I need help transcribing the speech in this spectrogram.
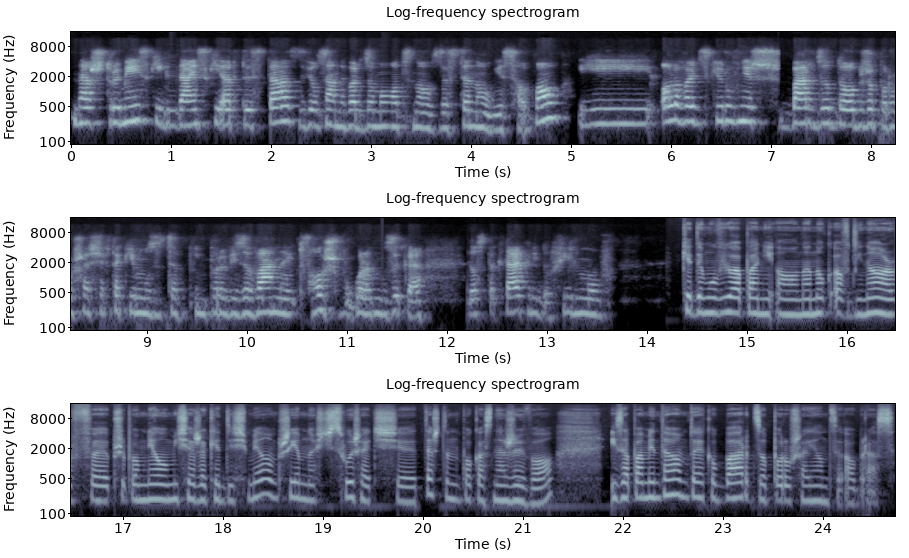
Nasz trójmiejski, gdański artysta, związany bardzo mocno ze sceną jesową i Olo również bardzo dobrze porusza się w takiej muzyce improwizowanej, tworzy w ogóle muzykę do spektakli, do filmów. Kiedy mówiła Pani o Nanook of the North, e, przypomniało mi się, że kiedyś miałam przyjemność słyszeć e, też ten pokaz na żywo i zapamiętałam to jako bardzo poruszający obraz.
